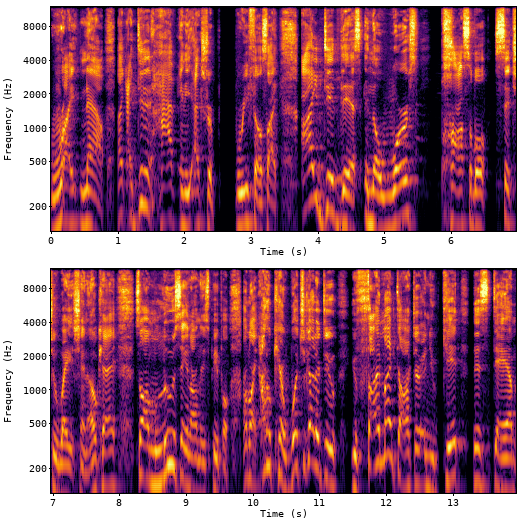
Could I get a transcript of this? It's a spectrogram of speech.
right now. Like I didn't have any extra refills. Like, I did this in the worst possible situation, okay? So I'm losing it on these people. I'm like, I don't care what you gotta do, you find my doctor and you get this damn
